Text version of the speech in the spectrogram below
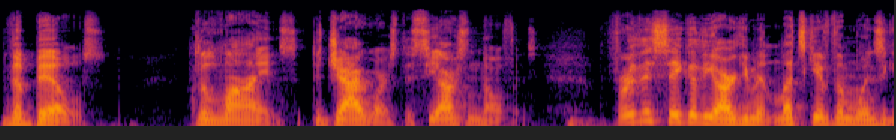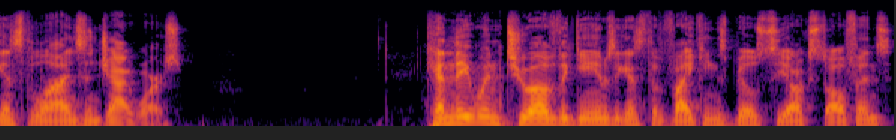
the Bills, the Lions, the Jaguars, the Seahawks, and Dolphins. For the sake of the argument, let's give them wins against the Lions and Jaguars. Can they win two out of the games against the Vikings, Bills, Seahawks, Dolphins?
